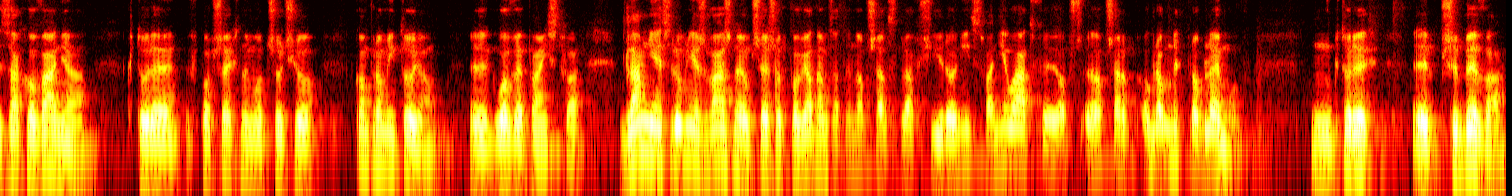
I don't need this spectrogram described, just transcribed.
zachowania, które w powszechnym odczuciu kompromitują y, głowę państwa. Dla mnie jest również ważne, bo przecież odpowiadam za ten obszar spraw wsi i rolnictwa, niełatwy, obsz- obszar ogromnych problemów, m, których y, przybywa,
